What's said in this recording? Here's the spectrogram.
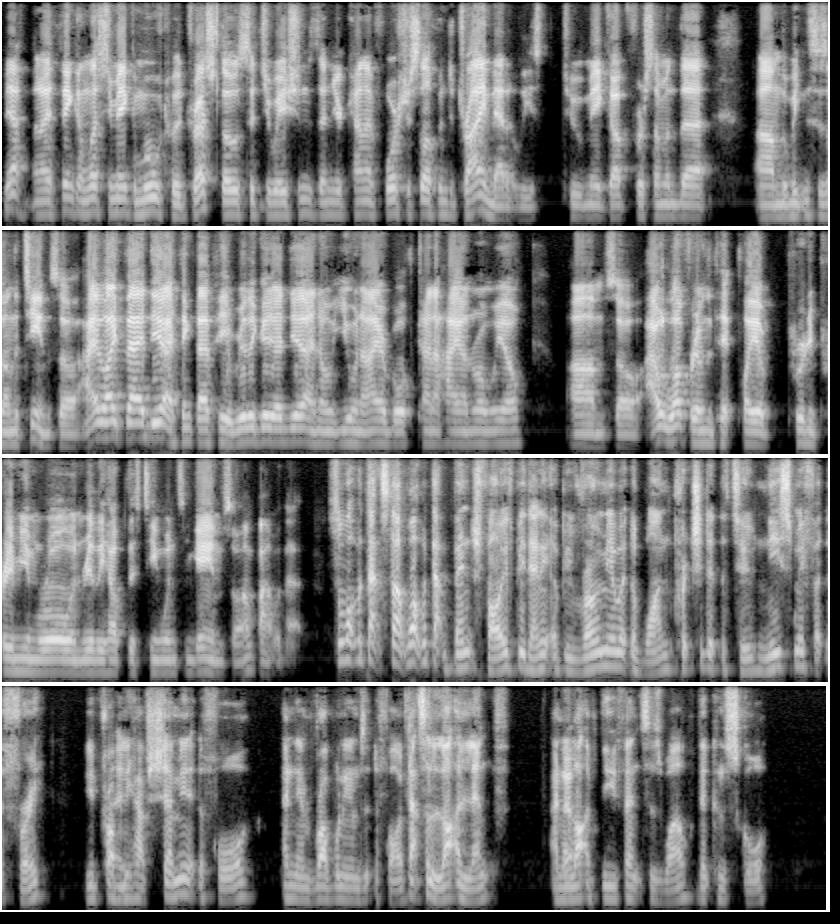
Yeah, and I think unless you make a move to address those situations, then you're kind of force yourself into trying that at least to make up for some of that um, the weaknesses on the team. So I like that idea. I think that'd be a really good idea. I know you and I are both kind of high on Romeo. Um, so I would love for him to t- play a pretty premium role and really help this team win some games. So I'm fine with that. So what would that start? What would that bench five be then? It would be Romeo at the one, Pritchard at the two, Nesmith at the three. You'd probably and, have Semi at the four, and then Rob Williams at the five. That's a lot of length and yeah. a lot of defense as well that can score.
